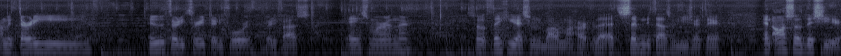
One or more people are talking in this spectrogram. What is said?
I mean 32, 33, 34, 35k somewhere in there. So thank you guys from the bottom of my heart for that. That's 70,000 views right there. And also this year,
